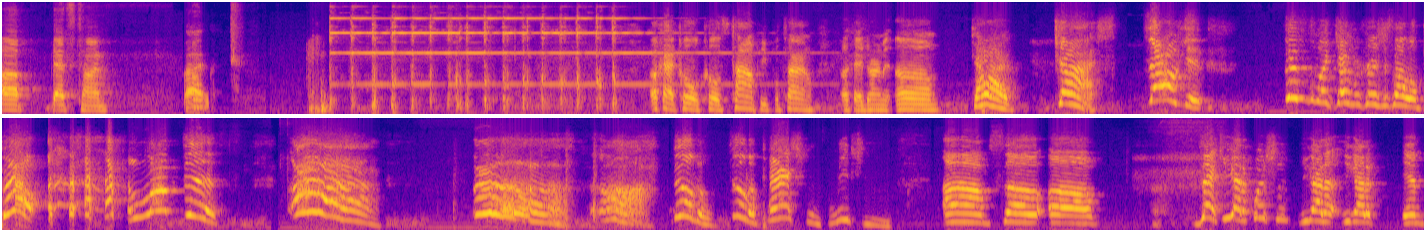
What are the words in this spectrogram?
Uh, that's time. Right. Okay, cool, cool. It's time, people. Time. Okay, darn it. Um, God, gosh, dog it. This is what Gamer Grudge is all about. I love this. Ah, ah, ah. Feel the feel the passion from each of you. Um, so, uh, Zach, you got a question? You got a you got a in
